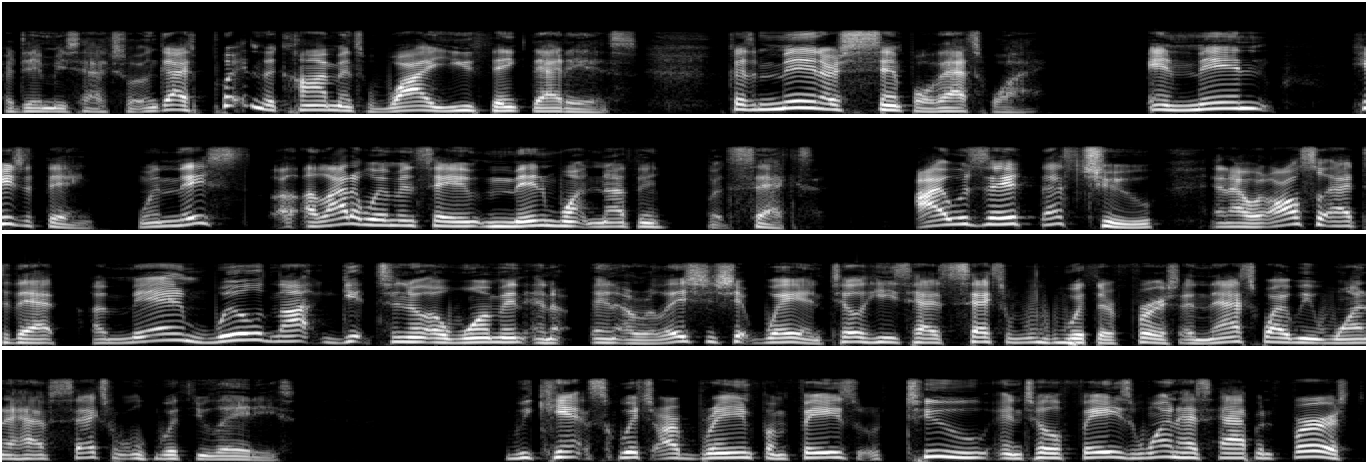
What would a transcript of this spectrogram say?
or demisexual. And guys, put in the comments why you think that is, because men are simple. That's why. And men, here's the thing: when they a lot of women say men want nothing but sex. I would say that's true, and I would also add to that a man will not get to know a woman in a, in a relationship way until he's had sex with her first, and that's why we want to have sex with you ladies. We can't switch our brain from phase two until phase one has happened first.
